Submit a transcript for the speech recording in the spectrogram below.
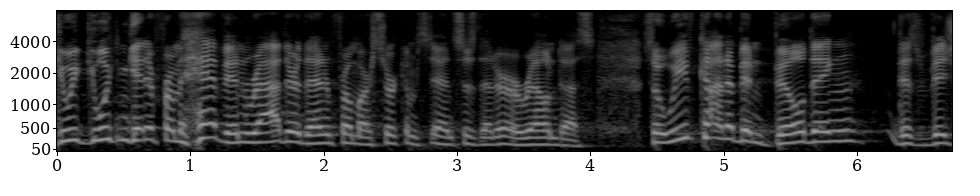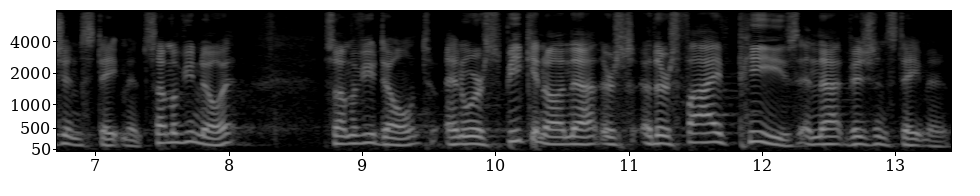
we, we can get it from heaven rather than from our circumstances that are around us. So we've kind of been building this vision statement. Some of you know it. Some of you don't. And we're speaking on that. There's, there's five P's in that vision statement.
